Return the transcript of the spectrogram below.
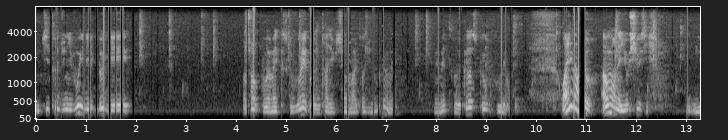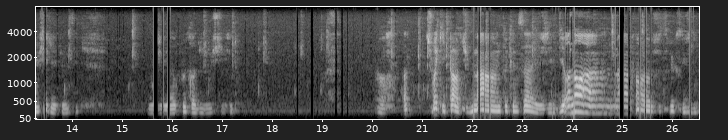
Le titre du niveau, il est bugué. Franchement, vous pouvez mettre ce que vous voulez, pas une traduction mal traduite non plus, mais vous pouvez mettre que ce que vous voulez en fait. Bon, allez Mario Ah oui, on a Yoshi aussi. Yoshi, je l'ai fait aussi. J'ai un peu traduit Yoshi, c'est tout. Alors, hop, je crois qu'il parle du main, un truc comme ça, et j'ai dit oh non, enfin, je sais plus ce que j'ai dit.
